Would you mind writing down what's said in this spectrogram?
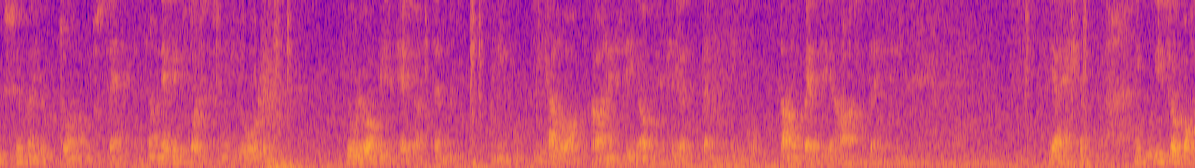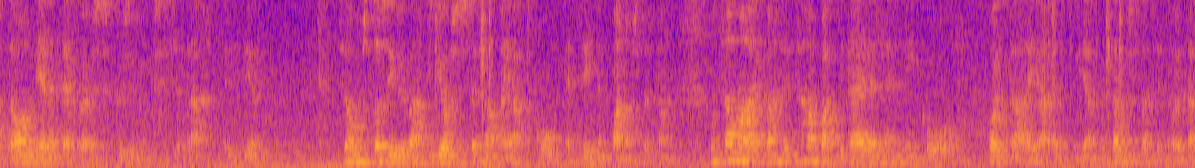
yksi hyvä juttu on ollut se, että se on erikoistunut juuri, juuri opiskelijoiden niin kuin, ikäluokkaan ja siihen opiskelijoiden niin kuin, tarpeisiin ja haasteisiin. Ja ehkä niin kuin, iso kohta on mielenterveyskysymyksissä tämä. Ja se on minusta tosi hyvä, jos se sama jatkuu, että sinne panostetaan. Mutta samaan aikaan sitten hampaat pitää edelleen niin kuin, hoitaa ja, ja tämmöiset asiat hoitaa.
